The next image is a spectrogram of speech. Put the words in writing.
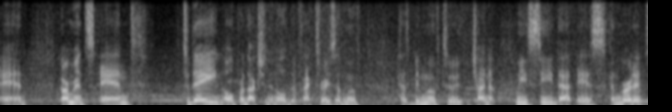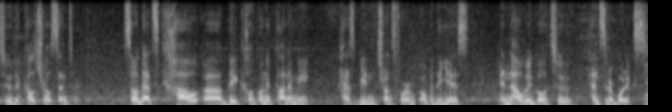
and garments. And today, all production in all the factories have moved, has been moved to China. We see that is converted to the cultural center. So that's how uh, the Hong Kong economy has been transformed over the years. And now we go to Hanson Robotics.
